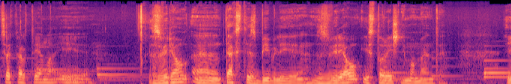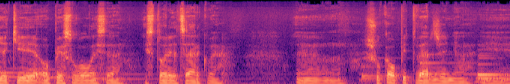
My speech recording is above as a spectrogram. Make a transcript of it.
ця картина і звіряв е, тексти з Біблії, звіряв історичні моменти, які описувалися історія церкви, е, шукав підтвердження і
